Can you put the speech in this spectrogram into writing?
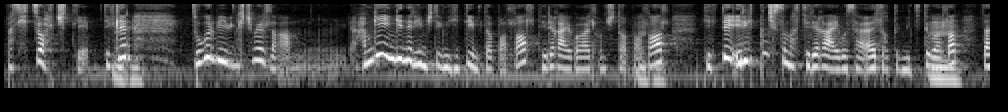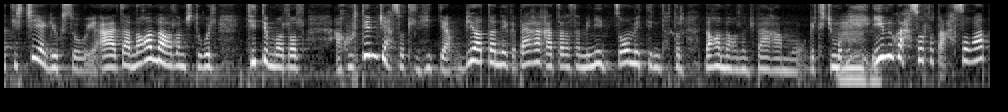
бас хэцүү болчихдгийг. Тэгэхээр зүгээр би ингэчмээр л байгаа. Хамгийн энгийнээр хэмждэг нэг хэдийн юмтай болоод тэрийг айгүй ойлгомжтой болоод тэгтээ иргэдэн ч гэсэн бас тэрийг айгүй сайн ойлгодог мэддэг болоод за тэр чинь яг юу гэсэн үг вэ? А за ногоон байгууламж тэгвэл тэд юм бол а хүртээмжийн асуудал хэд юм? Би одоо нэг байгаа газараасаа миний 100 м-ийн дотор ногоон байгууламж байгаа мó гэдэг ч юм уу. Иймэрхүү асуултууд асуугаад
